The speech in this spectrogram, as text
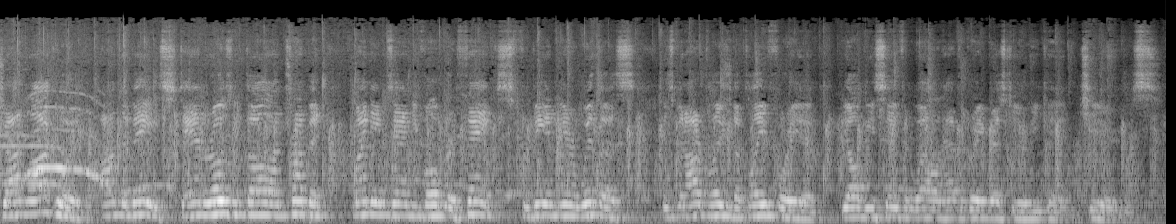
John Lockwood on the bass, Dan Rosenthal on trumpet. My name's Andy Voelker. Thanks for being here with us. It's been our pleasure to play for you. Y'all be safe and well and have a great rest of your weekend. Cheers.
